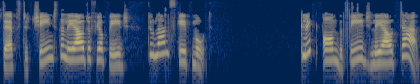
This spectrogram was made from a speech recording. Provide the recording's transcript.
steps to change the layout of your page to landscape mode. Click on the Page Layout tab.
